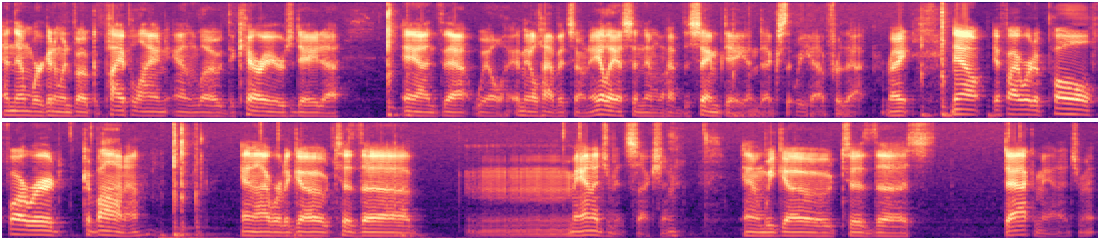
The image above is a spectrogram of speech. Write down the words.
and then we're going to invoke a pipeline and load the carrier's data and that will and it'll have its own alias and then we'll have the same day index that we have for that right now if i were to pull forward kibana and i were to go to the mm, management section and we go to the stack management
